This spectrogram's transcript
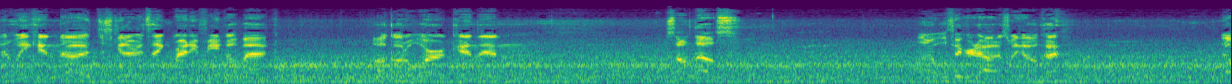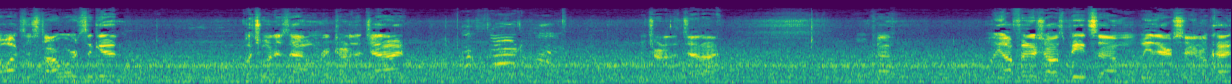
then we can uh, just get everything ready for you to go back. I'll go to work and then something else. We'll figure it out as we go, okay? Y'all watching Star Wars again? Which one is that one? Return of the Jedi? The third one. Return of the Jedi. Okay. Well, y'all finish y'all's pizza. We'll be there soon, okay?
